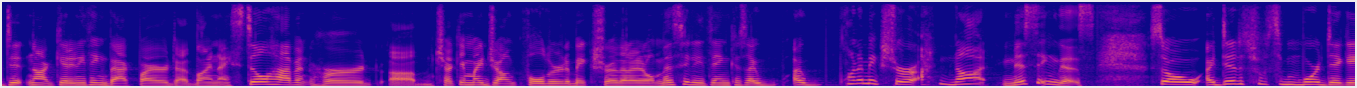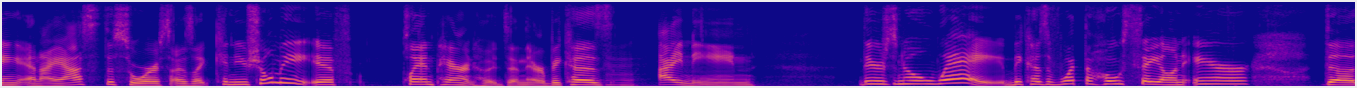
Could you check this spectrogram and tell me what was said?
did not get anything back by our deadline. I still haven't heard. Um, checking my junk folder to make sure that I don't miss anything because I, I want to make sure I'm not missing this. So I did some more digging and I asked the source. I was like, "Can you show me if Planned Parenthood's in there?" Because I mean, there's no way because of what the hosts say on air, the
